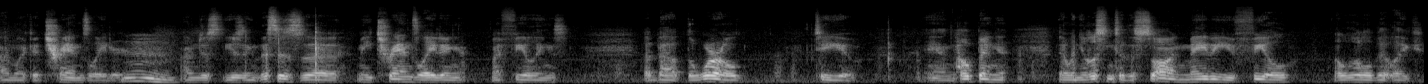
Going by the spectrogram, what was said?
I'm like a translator. Hmm. I'm just using this is uh, me translating my feelings about the world to you, and hoping that when you listen to the song, maybe you feel a little bit like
